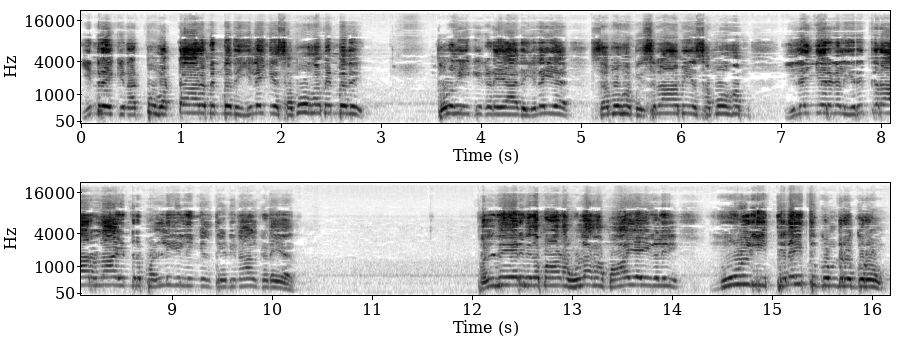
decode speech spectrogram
இன்றைக்கு நட்பு வட்டாரம் என்பது இளைய சமூகம் என்பது. தொழுகைக்கு கிடையாது இளைய சமூகம் இஸ்லாமிய சமூகம். இளைஞர்கள் இருக்கிறார்களா என்று பள்ளியில் நீங்கள் தேடினால் கிடையாது. பல்வேறு விதமான உலக மாயைகளில் மூழ்கி திளைத்துக் கொண்டிருக்கிறோம்.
